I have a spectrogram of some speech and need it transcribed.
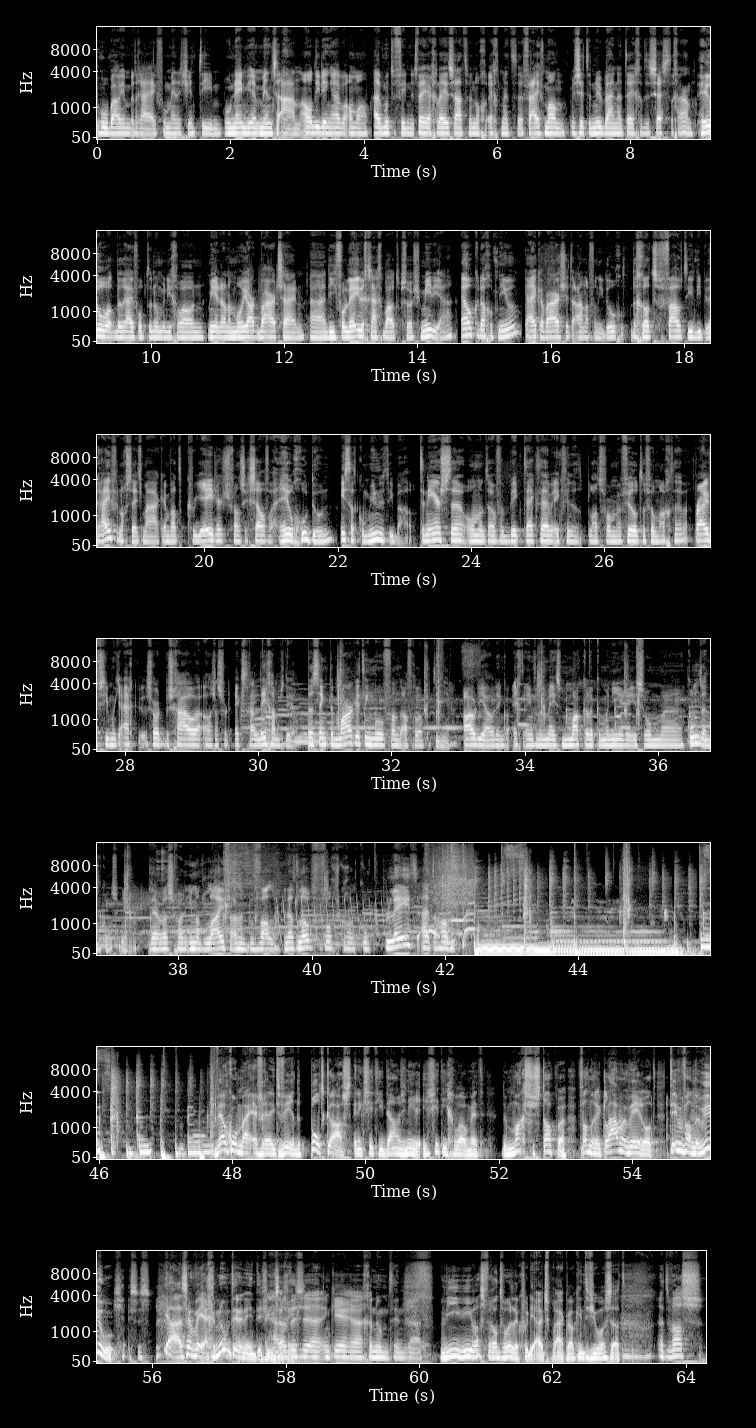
Hoe bouw je een bedrijf? Hoe manage je een team? Hoe neem je mensen aan? Al die dingen hebben we allemaal uit moeten vinden. Twee jaar geleden zaten we nog echt met uh, vijf man. We zitten nu bijna tegen de 60 aan. Heel wat bedrijven op te noemen die gewoon meer dan een miljard waard zijn. Uh, die volledig zijn gebouwd op social media. Elke dag opnieuw kijken waar zit de aandacht van die doelgroep. De grootste fout die die bedrijven nog steeds maken en wat creators van zichzelf al heel goed doen, is dat community bouwen. Ten eerste, om het over big tech te hebben, ik vind dat platformen veel te veel macht hebben. Privacy moet je eigenlijk een soort beschouwen als een soort extra lichaamsdeel. Dat is denk ik de marketing move van de afgelopen tien jaar. Audio denk ik wel echt een van de meest makkelijke manieren is om uh, content te consumeren. Er was gewoon iemand live aan het bevallen. En dat loopt vervolgens gewoon compleet uit de hand. Welkom bij Even Relativeren, de podcast. En ik zit hier, dames en heren, ik zit hier gewoon met de Max Verstappen van de reclamewereld. Tim van der Wiel. Jezus. Ja, zo ben jij genoemd in een interview, Ja, zag dat ik. is uh, een keer uh, genoemd inderdaad. Wie, wie was verantwoordelijk voor die uitspraak? Welk interview was dat? Het was,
